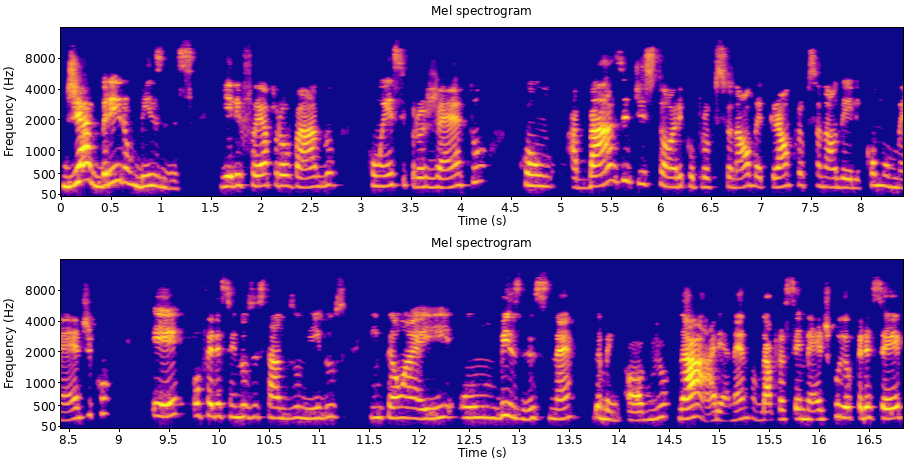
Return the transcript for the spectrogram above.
de abrir um business e ele foi aprovado com esse projeto, com a base de histórico profissional, background profissional dele como médico e oferecendo aos Estados Unidos, então aí um business, né? Também óbvio da área, né? Não dá para ser médico e oferecer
